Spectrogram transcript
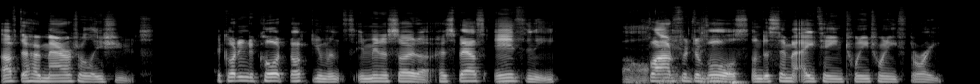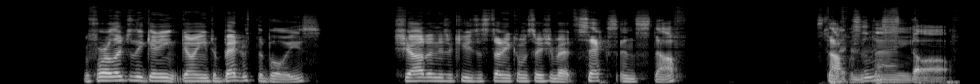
after her marital issues. According to court documents in Minnesota, her spouse Anthony oh, filed for divorce on December 18, 2023. Before allegedly getting going into bed with the boys, Chardon is accused of starting a conversation about sex and stuff. Stuff Sex and and things stuff.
